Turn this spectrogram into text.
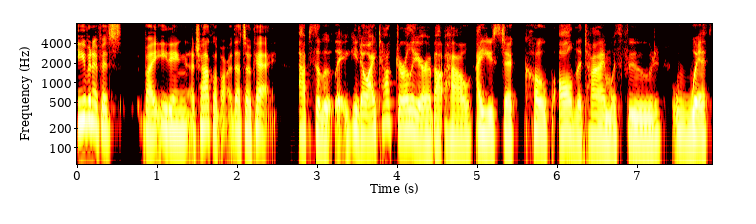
even if it's by eating a chocolate bar. That's okay. Absolutely. You know, I talked earlier about how I used to cope all the time with food with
